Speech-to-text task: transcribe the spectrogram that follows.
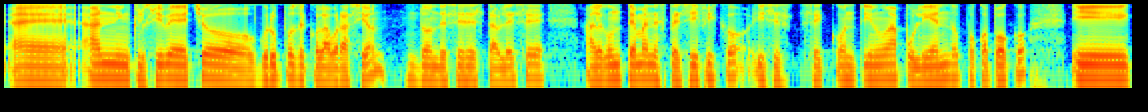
han inclusive hecho grupos de colaboración donde se establece algún tema en específico y se, se continúa puliendo poco a poco y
